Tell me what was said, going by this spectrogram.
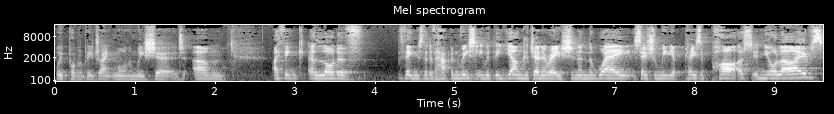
we probably drank more than we should. Um, I think a lot of things that have happened recently with the younger generation and the way social media plays a part in your lives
